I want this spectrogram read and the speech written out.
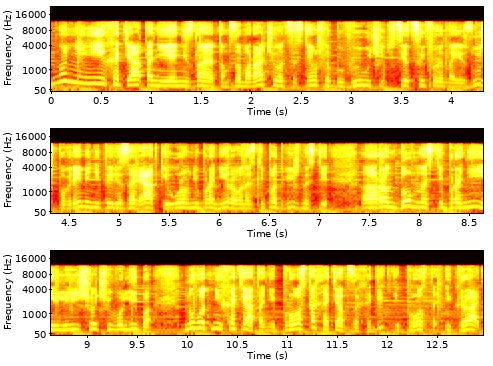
Ну, не, не хотят они, я не знаю, там заморачиваться с тем, чтобы выучить все цифры наизусть по времени перезарядки, уровню бронированности, подвижности, э, рандомности брони или еще чего-либо. Ну вот не хотят они, просто хотят заходить и просто играть.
